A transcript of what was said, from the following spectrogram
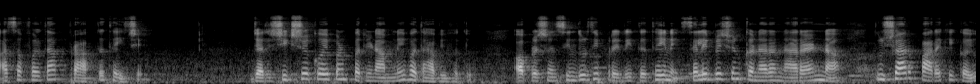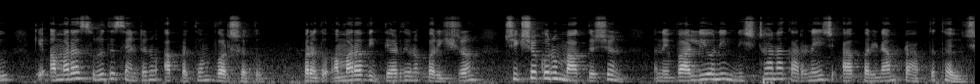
આ સફળતા પ્રાપ્ત થઈ છે. જ્યારે શિક્ષકોએ પણ પરિણામને વધાવ્યું હતું. ઓપરેશન સિંદૂરથી પ્રેરિત થઈને સેલિબ્રેશન કરનારા નારાયણના તુષાર પારેખે કહ્યું કે અમારા સુરત સેન્ટરનું આ પ્રથમ વર્ષ હતું. પરંતુ અમારા વિદ્યાર્થીઓનો પરિશ્રમ શિક્ષકોનું માર્ગદર્શન અને વાલીઓની નિષ્ઠાના કારણે જ આ પરિણામ પ્રાપ્ત થયું છે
